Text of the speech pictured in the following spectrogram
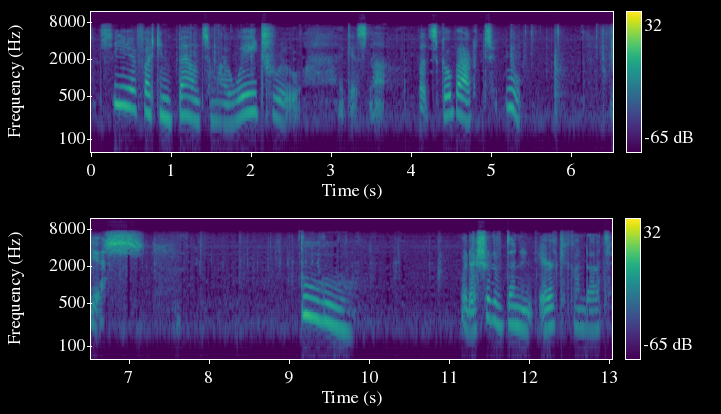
Let's see if I can bounce my way through. I guess not. Let's go back to, ooh, yes. Boo! Wait, I should have done an air kick on that.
